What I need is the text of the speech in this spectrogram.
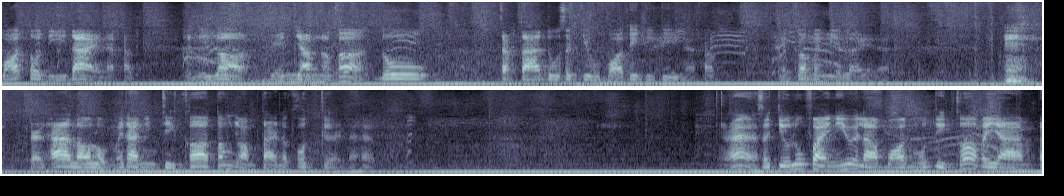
บอสตัวนี้ได้นะครับ อันนี้ก็เน้นย้ำแล้วก็ดูจับตาดูสกิลบอสให้ดีๆนะครับ มันก็ไม่มีอะไรนะแต่ถ้าเราหลบไม่ทันจริง ๆ ก็ต้องยอมตายแล้วกดเกิดนะครับ อ่าสกิลลูกไฟนี้เวลาบอสมุดดินก็พยายามไป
